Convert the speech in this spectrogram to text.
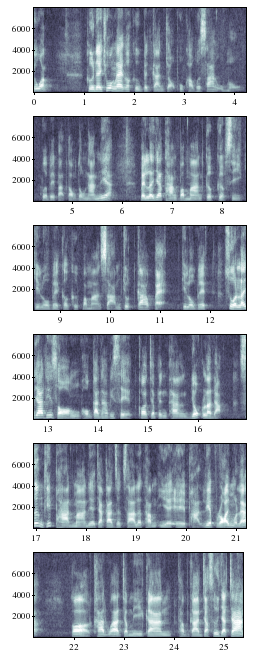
ช่วง คือในช่วงแรกก็คือเป็นการเจาะภูเขาเพื่อสร้างอุโมงค์เพื่อไปป่าตองตรงนั้นเนี่ยเป็นระยะทางประมาณเกือบเกือบ4กิโลเมตร ก็คือประมาณ 3.98 กิโลเมตร ส่วนระยะที่ 2 ของการทางพิเศษก็จะเป็นทางยกระดับ ซึ่งที่ผ่านมาเนี่ยจากการศึกษาและทำ EIA ผ่านเรียบร้อยหมดแล้ว ก็คาดว่าจะมีการทำการจัดซื้อจัดจ้าง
